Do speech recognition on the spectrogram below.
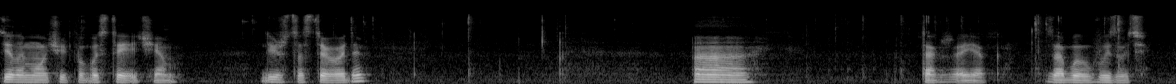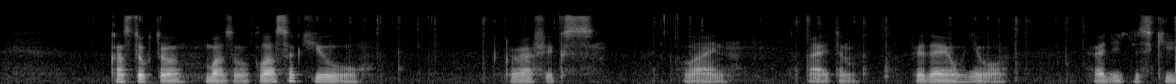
Сделаем его чуть побыстрее, чем движутся астероиды. А, также я забыл вызвать конструктор базового класса Q Graphics Line Item. Передаем в него родительский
